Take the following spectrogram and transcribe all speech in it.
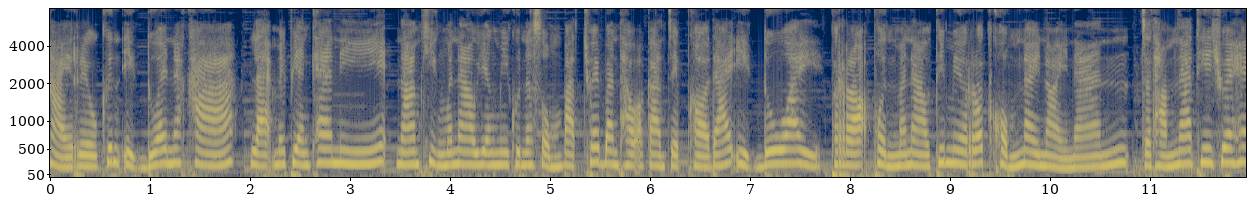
หายเร็วขึ้นอีกด้วยนะคะ และไม่เพียงแค่นี้ น้ำขิงมะนาวยังมีคุณสมบัติช่วยบรรเทาอาการเจ็บคอได้อีกด้วย เพราะผลมะนาวที่มีรสขมหน่อยๆนั้น จะทำหน้าที่ช่วยให้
